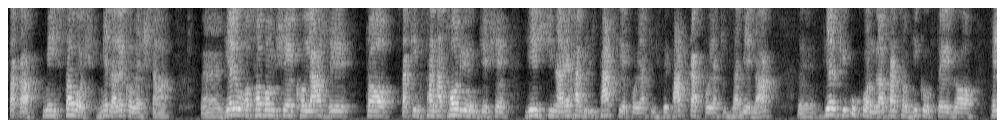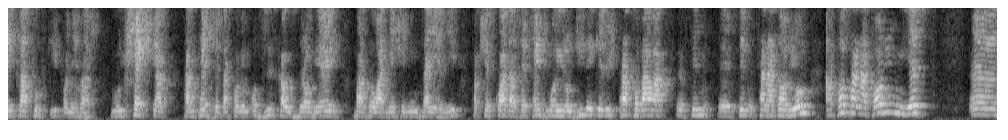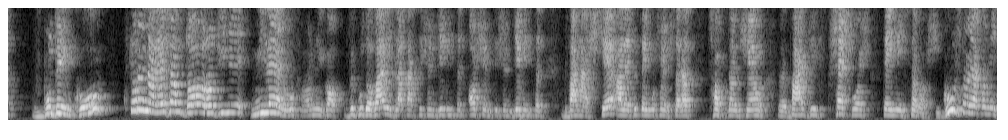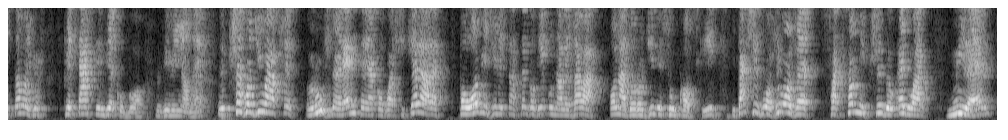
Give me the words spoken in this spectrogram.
Taka miejscowość niedaleko Leszna. E, Wielu osobom się kojarzy to z takim sanatorium, gdzie się jeździ na rehabilitację po jakichś wypadkach, po jakichś zabiegach. E, Wielki ukłon dla pracowników tego, tej placówki, ponieważ mój chrześniak tam też, że tak powiem, odzyskał zdrowie i bardzo ładnie się nim zajęli. Tak się składa, że część mojej rodziny kiedyś pracowała w tym, w tym sanatorium, a to sanatorium jest e, w budynku, który należał do rodziny Millerów. Oni go wybudowali w latach 1908-1912, ale tutaj muszę już teraz cofnąć się e, bardziej w przeszłość tej miejscowości. Górzno jako miejscowość już w XV wieku było wymienione. Przechodziła przez różne ręce jako właściciela, ale w połowie XIX wieku należała ona do rodziny Sułkowskich. I tak się złożyło, że z Saksonii przybył Edward Miller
